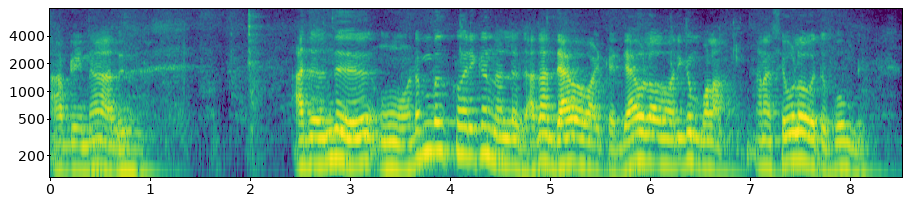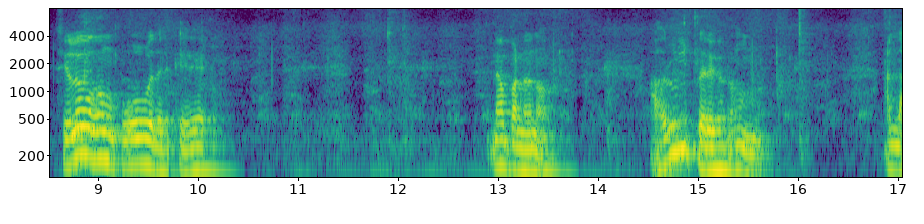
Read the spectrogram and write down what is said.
அப்படின்னா அது அது வந்து உன் உடம்புக்கு வரைக்கும் நல்லது. அதான் தேவ வாழ்க்கை. தேவலோகம் வரைக்கும் போகலாம் ஆனால் சிவலோகத்துக்கு போக முடியும் சிவலோகம் போவதற்கு என்ன பண்ணணும்? அருள் பெருகணும். அந்த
